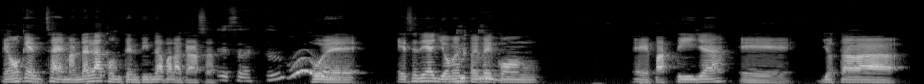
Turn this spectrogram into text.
tengo que, ¿sabes? Mandarla contentita para la casa. Exacto. Pues ese día yo me empepé con eh, pastillas, eh, yo estaba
